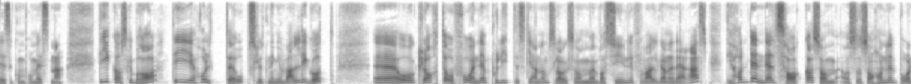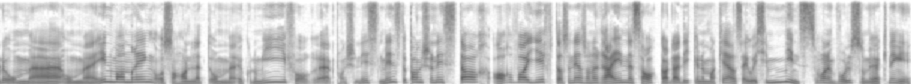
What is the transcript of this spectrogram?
disse kompromissene. Det gikk ganske bra. De holdt eh, oppslutningen veldig godt. Eh, og klarte å få en del politiske gjennomslag som var synlig for velgerne deres. De hadde en del saker som, altså, som handlet både om, eh, om, innvandring og som handlet om økonomi for eh, minstepensjonister, arveavgift. altså En del sånne rene saker der de kunne markere seg. Og ikke minst så var det en voldsom økning i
